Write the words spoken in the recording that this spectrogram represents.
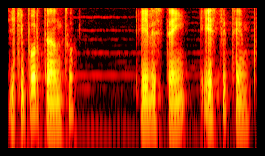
E que, portanto, eles têm este tempo.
